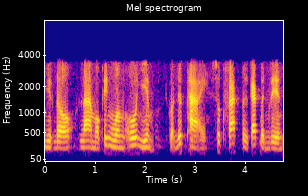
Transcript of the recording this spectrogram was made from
nhiệt độ là một cái nguồn ô nhiễm của nước thải xuất phát từ các bệnh viện.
